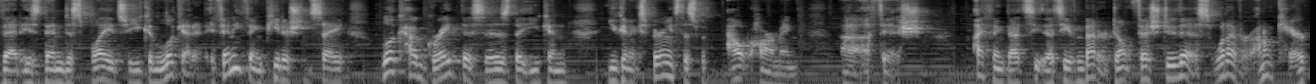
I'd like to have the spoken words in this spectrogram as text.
that is then displayed so you can look at it. If anything, PETA should say, "Look how great this is that you can you can experience this without harming uh, a fish." I think that's that's even better. Don't fish, do this, whatever. I don't care.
